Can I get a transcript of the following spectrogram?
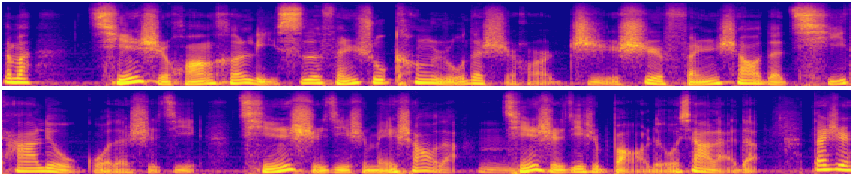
那么秦始皇和李斯焚书坑儒的时候，只是焚烧的其他六国的史记，秦史记是没烧的，秦史记是保留下来的。但是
